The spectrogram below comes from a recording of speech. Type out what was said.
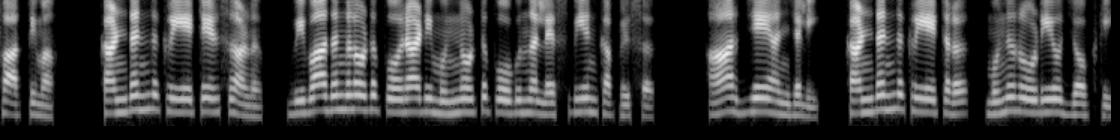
ഫാത്തിമ കണ്ടന്റ് ക്രിയേറ്റേഴ്സ് ആണ്. വിവാദങ്ങളോട് പോരാടി മുന്നോട്ട് പോകുന്ന lesbian couples. R J Anjali content creator മുൻ റോഡിയോ ജോക്കി.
